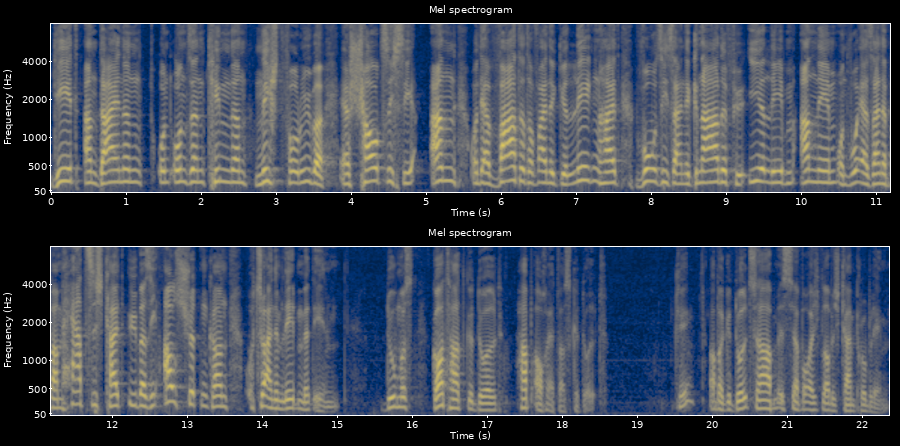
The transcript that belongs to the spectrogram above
geht an deinen und unseren Kindern nicht vorüber. Er schaut sich sie an und er wartet auf eine Gelegenheit, wo sie seine Gnade für ihr Leben annehmen und wo er seine Barmherzigkeit über sie ausschütten kann zu einem Leben mit ihnen. Du musst, Gott hat Geduld, hab auch etwas Geduld. Okay? Aber Geduld zu haben ist ja bei euch, glaube ich, kein Problem.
